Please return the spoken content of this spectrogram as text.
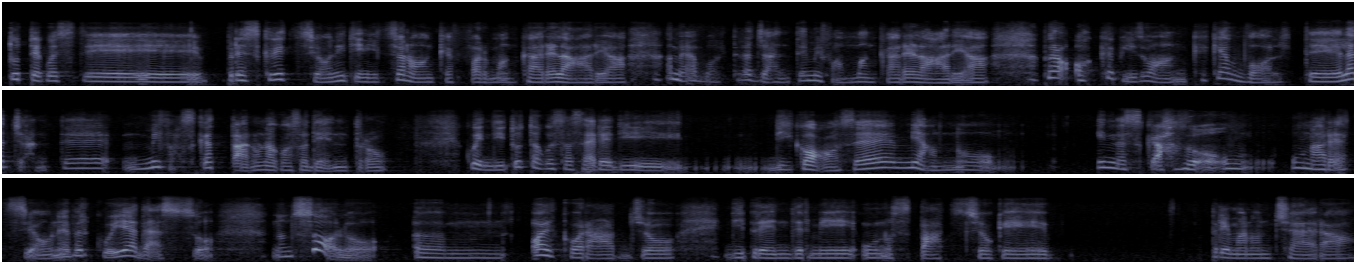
tutte queste prescrizioni ti iniziano anche a far mancare l'aria. A me a volte la gente mi fa mancare l'aria, però ho capito anche che a volte la gente mi fa scattare una cosa dentro. Quindi tutta questa serie di, di cose mi hanno innescato un- una reazione per cui adesso non solo ehm, ho il coraggio di prendermi uno spazio che prima non c'era,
